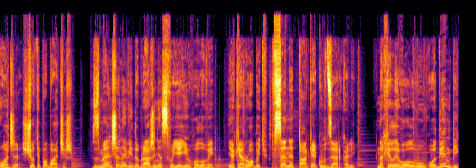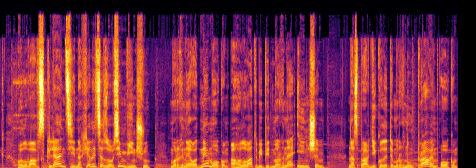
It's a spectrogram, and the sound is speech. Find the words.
Отже, що ти побачиш? Зменшене відображення своєї голови, яке робить все не так, як у дзеркалі. Нахили голову в один бік, голова в склянці нахилиться зовсім в іншу. Моргни одним оком, а голова тобі підморгне іншим. Насправді, коли ти моргнув правим оком,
